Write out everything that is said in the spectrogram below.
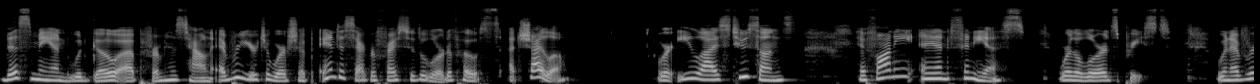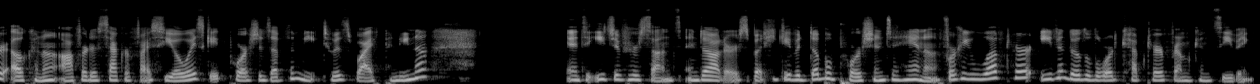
This man would go up from his town every year to worship and to sacrifice to the lord of hosts at shiloh where eli's two sons Hophni and Phinehas were the Lord's priests. Whenever Elkanah offered a sacrifice, he always gave portions of the meat to his wife Peninnah and to each of her sons and daughters, but he gave a double portion to Hannah, for he loved her even though the Lord kept her from conceiving.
